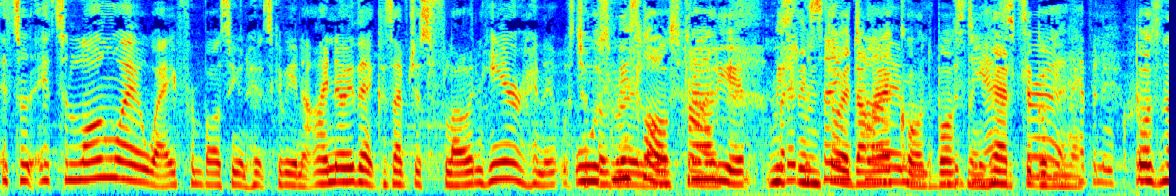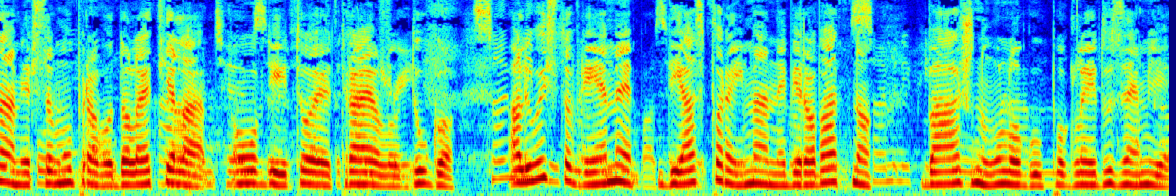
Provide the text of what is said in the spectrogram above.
it's a, it's a long way away from Bosnia and Herzegovina. I know that because I've just flown here and it was took U smislu Australije, mislim, to je daleko od Bosne i Hercegovine. To znam jer sam upravo doletjela ovdje i to je trajalo dugo. Ali u isto vrijeme, dijaspora ima nevjerovatno važnu ulogu u pogledu zemlje.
